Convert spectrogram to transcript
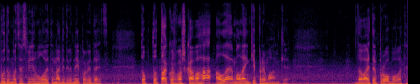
будемо цим спінінгом ловити на відвідний повідець. Тобто також важка вага, але маленькі приманки. Давайте пробувати.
